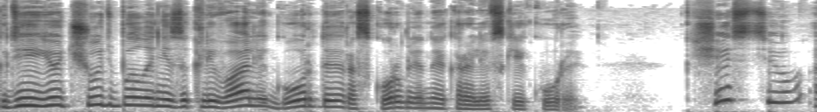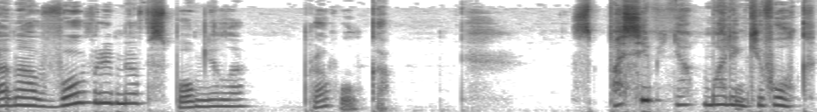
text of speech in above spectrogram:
где ее чуть было не заклевали гордые раскормленные королевские куры. К счастью, она вовремя вспомнила про волка. «Спаси меня, маленький волк,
